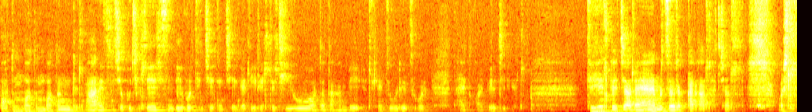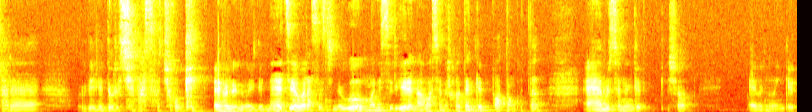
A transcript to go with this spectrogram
бодон бодон бодон гэл маань эзэн шиг бүжиглээлсэн. Би бүр тэнцээ тэнцээ ингээл ирэлтэл чи юу одоо юм бэ гэхлээр зүгээрээ зүгээр тайд гой байж гэл. Тэгэл байж аа амар зориг гаргаал очоод уушлаарай үгээд дөрөв шиг асууж хуу гэх амар нөгөө ингээд найзын яваар асууж чи нөгөө маань сэргээрээ намаа сонирхоод ингээд бодонгуудаа амар сонир ингээд шууд амар нөгөө ингээд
